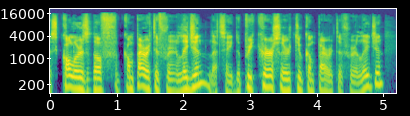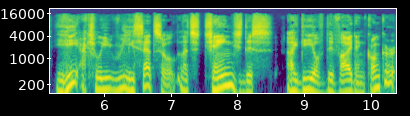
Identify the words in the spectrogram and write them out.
scholars of comparative religion, let's say the precursor to comparative religion. He actually really said so. Let's change this idea of divide and conquer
